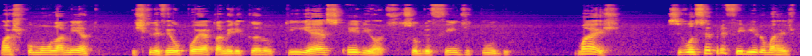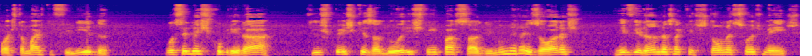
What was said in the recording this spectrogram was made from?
mas como um lamento, escreveu o poeta americano T.S. Eliot sobre o fim de tudo. Mas, se você preferir uma resposta mais definida, você descobrirá que os pesquisadores têm passado inúmeras horas revirando essa questão nas suas mentes,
